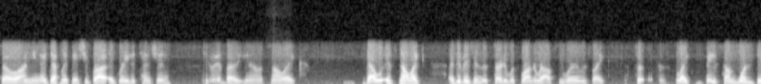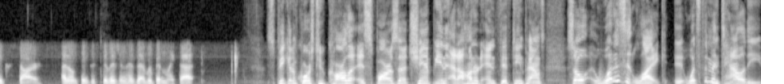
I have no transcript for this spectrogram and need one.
So I mean, I definitely think she brought a great attention to it. But you know, it's not like that. W- it's not like a division that started with Ronda Rousey, where it was like so, like based on one big star. I don't think this division has ever been like that. Speaking, of course, to Carla Esparza, champion at 115 pounds. So, what is it like? It, what's the mentality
